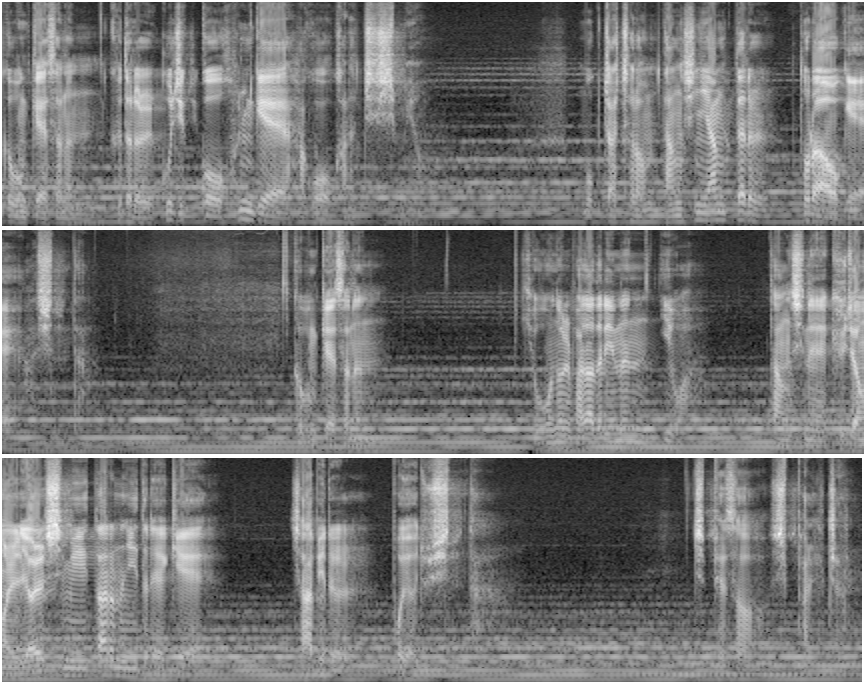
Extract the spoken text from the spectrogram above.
그분께서는 그들을 꾸짖고 훈계하고 가르치시며 목자처럼 당신 양떼를 돌아오게 하신다. 그분께서는 교훈을 받아들이는 이와 당신의 규정을 열심히 따르는 이들에게 자비를 보여주신다. 집에서 18장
